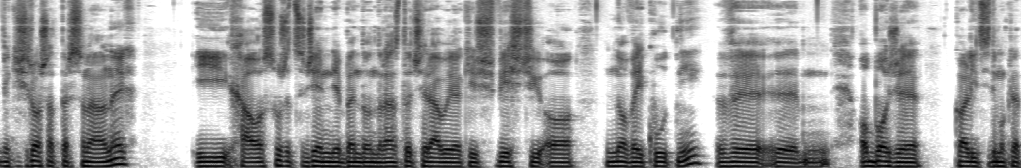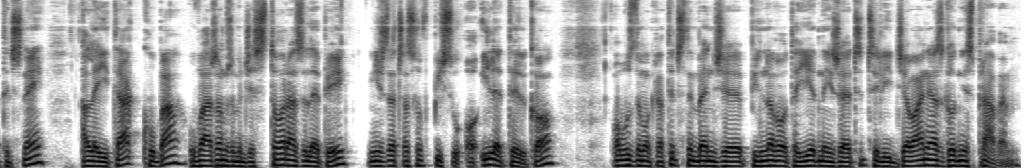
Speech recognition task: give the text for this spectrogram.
jakichś roszad personalnych i chaosu, że codziennie będą do nas docierały jakieś wieści o nowej kłótni w y, obozie koalicji demokratycznej, ale i tak Kuba uważam, że będzie 100 razy lepiej niż za czasów PiSu, o ile tylko obóz demokratyczny będzie pilnował tej jednej rzeczy, czyli działania zgodnie z prawem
